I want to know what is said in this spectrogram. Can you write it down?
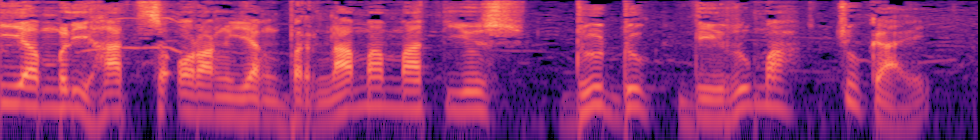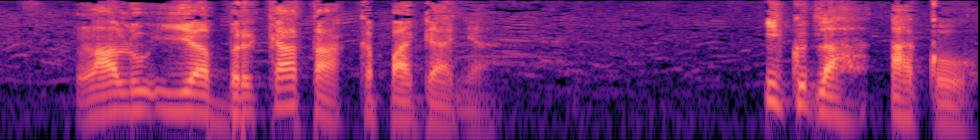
ia melihat seorang yang bernama Matius duduk di rumah cukai, lalu ia berkata kepadanya, Ikutlah aku.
